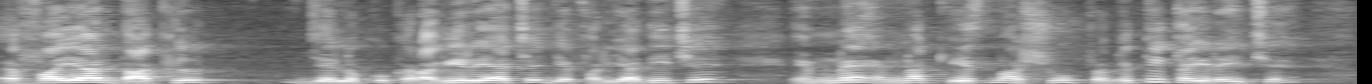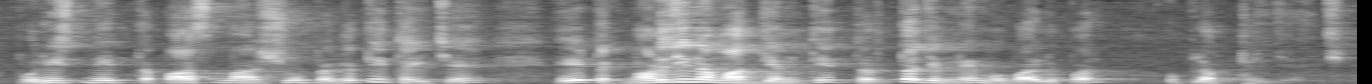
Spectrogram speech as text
એફઆઈઆર દાખલ જે લોકો કરાવી રહ્યા છે, જે ફરિયાદી છે, એમને એમના કેસમાં શું પ્રગતિ થઈ રહી છે, પોલીસની તપાસમાં શું પ્રગતિ થઈ છે, એ ટેકનોલોજીના માધ્યમથી તરત જ એમને મોબાઈલ ઉપર ઉપલબ્ધ થઈ જાય છે.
